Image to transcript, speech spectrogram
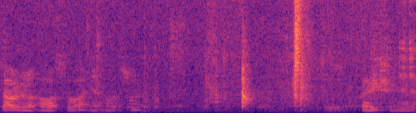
Ставлю на голосування, голосуємо. Рішення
